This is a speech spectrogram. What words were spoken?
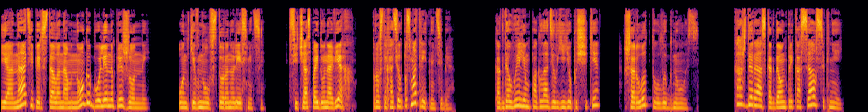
и она теперь стала намного более напряженной». Он кивнул в сторону лестницы. «Сейчас пойду наверх, Просто хотел посмотреть на тебя». Когда Уильям погладил ее по щеке, Шарлотта улыбнулась. Каждый раз, когда он прикасался к ней,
